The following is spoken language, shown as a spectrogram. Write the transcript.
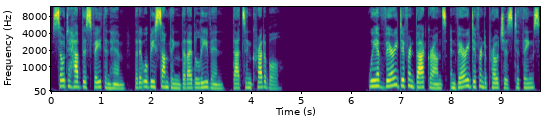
So to have this faith in him, that it will be something that I believe in, that's incredible. We have very different backgrounds and very different approaches to things,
